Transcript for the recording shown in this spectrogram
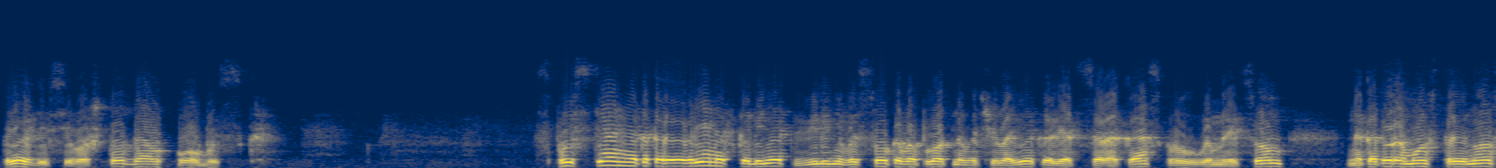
Прежде всего, что дал обыск?" Спустя некоторое время в кабинет ввели невысокого плотного человека лет сорока с круглым лицом, на котором острый нос,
